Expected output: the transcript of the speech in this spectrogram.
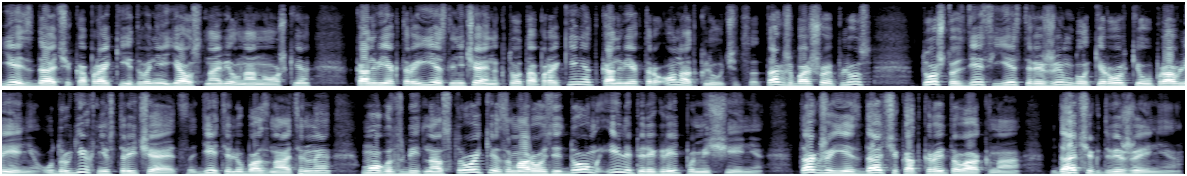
Есть датчик опрокидывания, я установил на ножке конвектора. И если нечаянно кто-то опрокинет конвектор, он отключится. Также большой плюс – то, что здесь есть режим блокировки управления. У других не встречается. Дети любознательные, могут сбить настройки, заморозить дом или перегреть помещение. Также есть датчик открытого окна, датчик движения.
